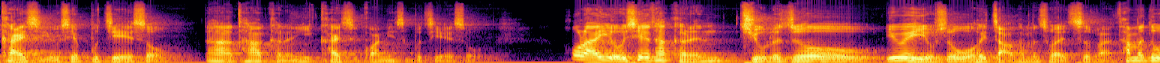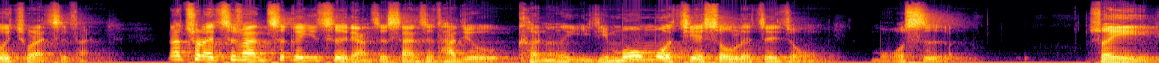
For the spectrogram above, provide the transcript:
开始有些不接受，那他可能一开始观念是不接受，后来有一些他可能久了之后，因为有时候我会找他们出来吃饭，他们都会出来吃饭。那出来吃饭吃个一次两次三次，他就可能已经默默接受了这种模式了。所以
